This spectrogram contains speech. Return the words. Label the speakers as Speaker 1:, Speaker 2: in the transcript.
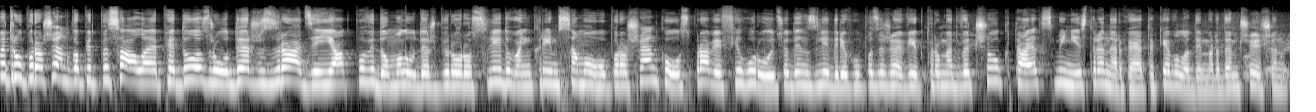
Speaker 1: Петру Порошенко підписали підозру у держзраді. Як повідомили у Держбюро розслідувань, крім самого Порошенка, у справі фігурують один з лідерів ОПЗЖ Віктор Медведчук та екс-міністр енергетики Володимир Демчишин.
